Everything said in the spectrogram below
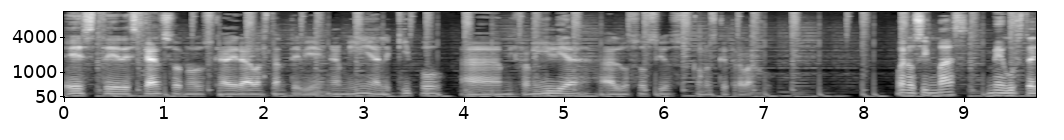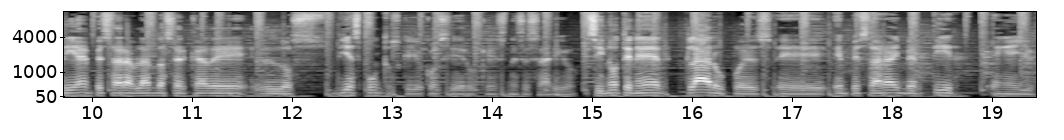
este descanso nos caerá bastante bien a mí, al equipo, a mi familia, a los socios con los que trabajo. Bueno, sin más, me gustaría empezar hablando acerca de los 10 puntos que yo considero que es necesario. Si no tener claro, pues eh, empezar a invertir en ellos.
